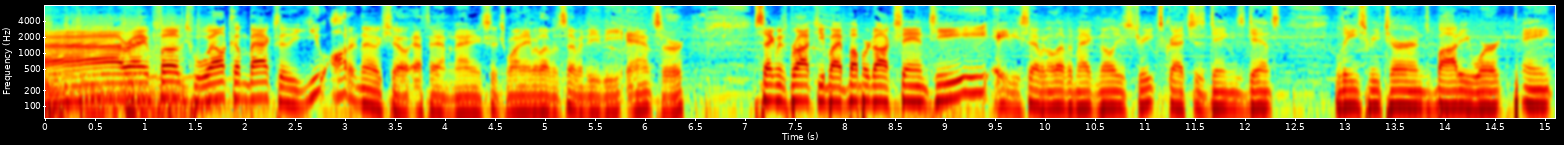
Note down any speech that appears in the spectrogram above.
All right, folks, welcome back to the You Ought to Know Show, FM 96.1 AM 1170, The Answer. Segment's brought to you by Bumper Dock Santee, 8711 Magnolia Street. Scratches, dings, dents, lease returns, body work, paint,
